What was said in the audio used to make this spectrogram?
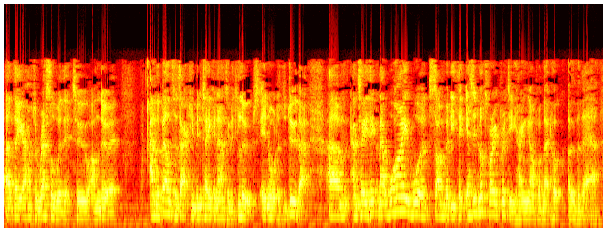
uh, that you have to wrestle with it to undo it. And the belt has actually been taken out of its loops in order to do that. Um, and so you think, now why would somebody think, yes, it looks very pretty hanging up on that hook over there.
